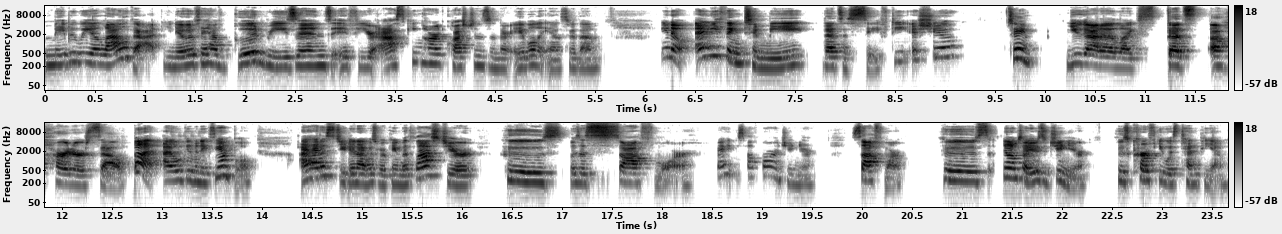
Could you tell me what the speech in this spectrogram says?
maybe we allow that you know if they have good reasons if you're asking hard questions and they're able to answer them. You know anything to me that's a safety issue Same. you gotta like that's a harder sell. But i will give an example. I had a student i was working with last year who's was a sophomore right? Sophomore or junior? Sophomore who's no i'm sorry he was a junior whose curfew was 10 p.m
